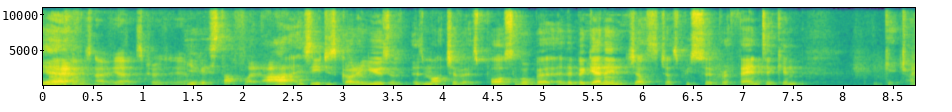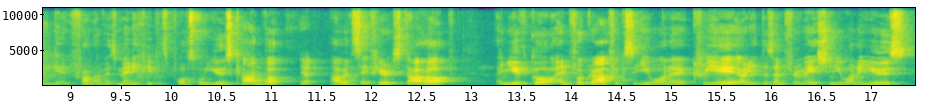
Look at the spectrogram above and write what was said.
Yeah. phones now yeah it's crazy yeah. You get stuff like that is you just got to use as much of it as possible but at the beginning just just be super authentic and get try and get in front of as many people as possible. Use Canva. Yeah. I would say if you're at startup and you've got infographics that you want to create or there's information you want to use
